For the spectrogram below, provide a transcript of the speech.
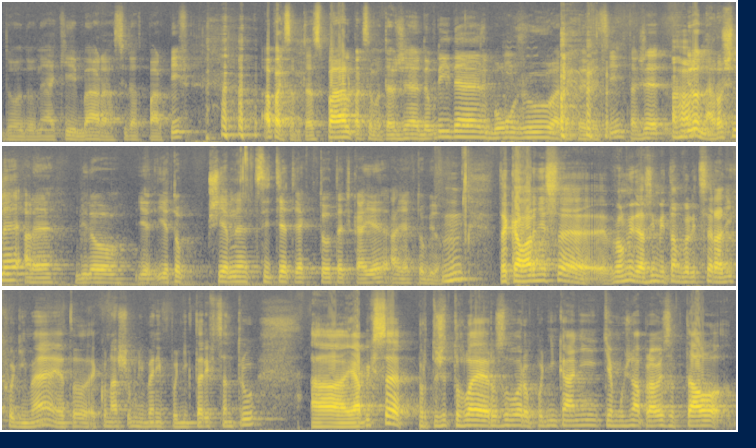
do, do nějaký bar a si dát pár piv. A pak jsem tam spal, pak jsem otevřel dobrý den, bonjour a takové věci. Takže Aha. bylo náročné, ale bylo, je, je, to příjemné cítit, jak to teďka je a jak to bylo. Hmm. Tak kavárně se velmi daří, my tam velice rádi chodíme, je to jako náš oblíbený podnik tady v centru. A já bych se, protože tohle je rozhovor o podnikání, tě možná právě zeptal,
